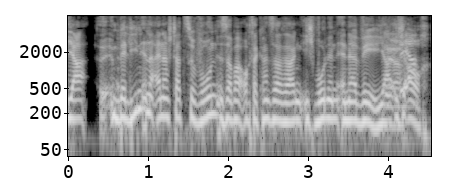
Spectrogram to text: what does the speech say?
ja, in Berlin in einer Stadt zu wohnen, ist aber auch, da kannst du sagen, ich wohne in NRW. Ja, Ja. ich Ja. auch.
